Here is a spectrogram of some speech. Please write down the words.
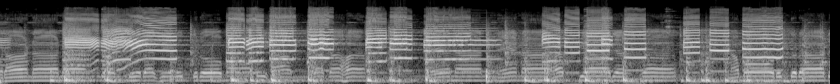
प्राणानां मृत्युरसि रुद्रो मादिशान्तकः हेनान्हेनाहत्याजस्व। नमो रुद्राज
